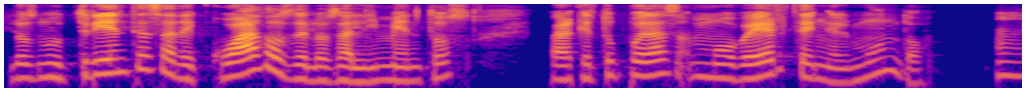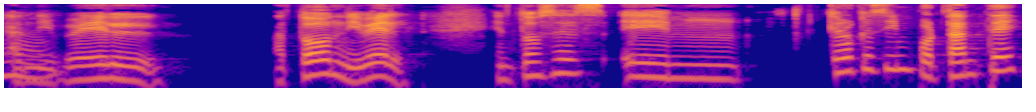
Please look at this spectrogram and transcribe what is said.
los nutrientes adecuados de los alimentos para que tú puedas moverte en el mundo a nivel, a todo nivel. Entonces, em, creo que es importante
